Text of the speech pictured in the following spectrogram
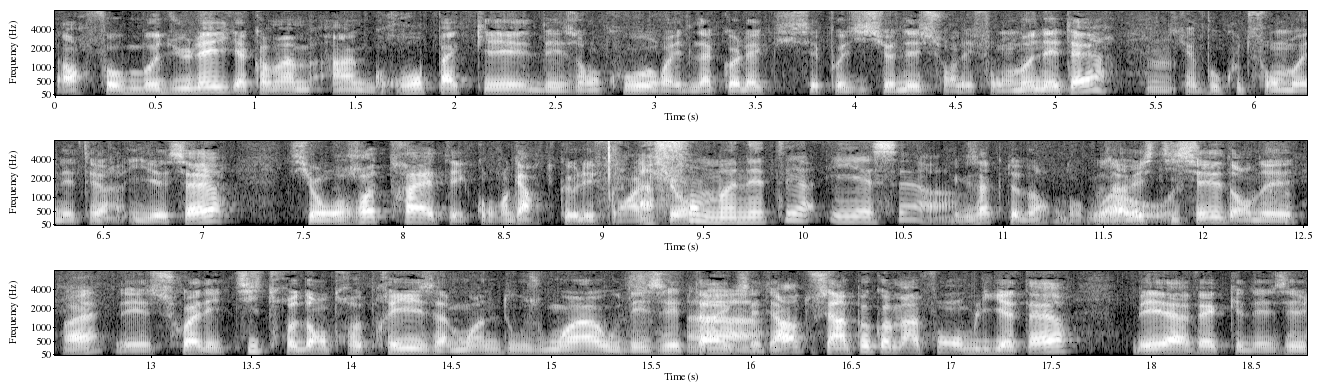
Alors, il faut moduler. Il y a quand même un gros paquet des encours et de la collecte qui s'est positionné sur les fonds monétaires. Mmh. Il y a beaucoup de fonds monétaires ISR. Si on retraite et qu'on regarde que les fonds actions. Un fonds monétaire ISR Exactement. Donc, wow. vous investissez dans des, ouais. des soit des titres d'entreprise à moins de 12 mois ou des États, ah. etc. C'est un peu comme un fonds obligataire, mais avec des,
